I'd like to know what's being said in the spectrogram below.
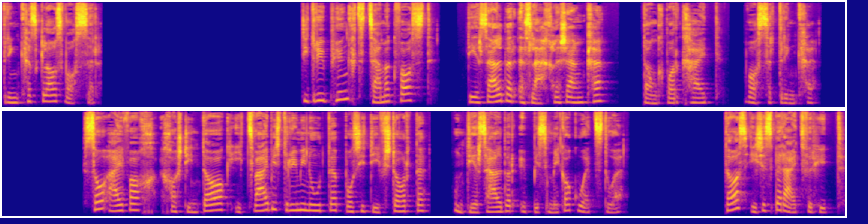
Trink ein Glas Wasser. Die drei Punkte zusammengefasst. Dir selber ein Lächeln schenken, Dankbarkeit, Wasser trinken. So einfach kannst du deinen Tag in zwei bis drei Minuten positiv starten und dir selber etwas mega Gutes tun. Das ist es bereits für heute.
